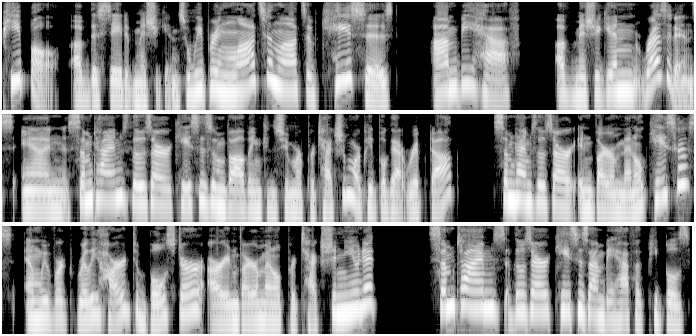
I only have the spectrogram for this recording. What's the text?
people of the state of Michigan. So we bring lots and lots of cases on behalf of Michigan residents. And sometimes those are cases involving consumer protection where people got ripped off. Sometimes those are environmental cases, and we've worked really hard to bolster our environmental protection unit. Sometimes those are cases on behalf of people's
